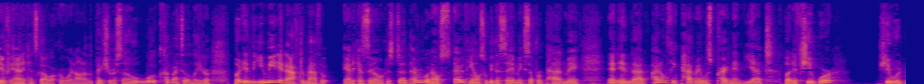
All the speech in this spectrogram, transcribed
if Anakin Skywalker were not in the picture. So we'll come back to that later. But in the immediate aftermath of Anakin Skywalker's death, everyone else, everything else will be the same except for Padme. And in that, I don't think Padme was pregnant yet, but if she were, she would.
